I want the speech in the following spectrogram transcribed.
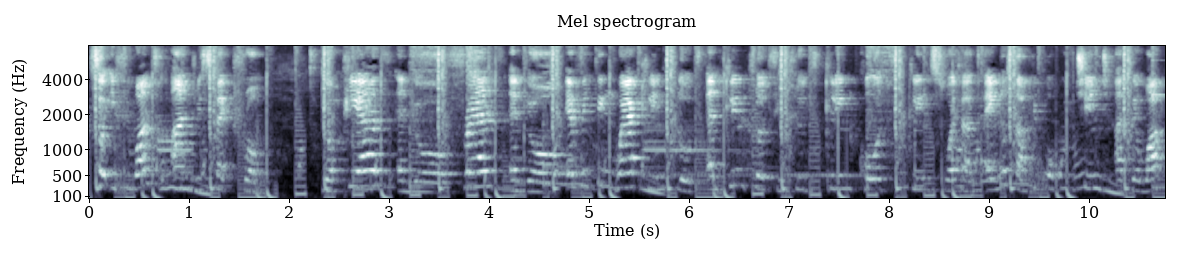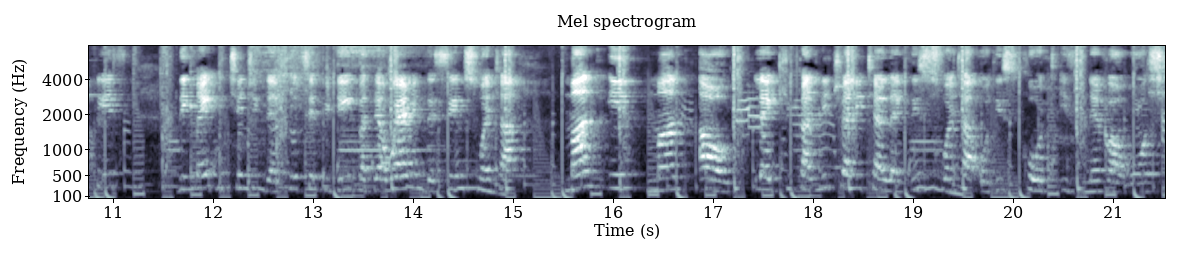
So if you want to earn respect from your peers and your friends and your everything, wear clean clothes. And clean clothes includes clean coats, clean sweaters. I know some people who change at the workplace, they might be changing their clothes every day, but they're wearing the same sweater month in, month out. Like you can literally tell like this sweater or this coat is never washed.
